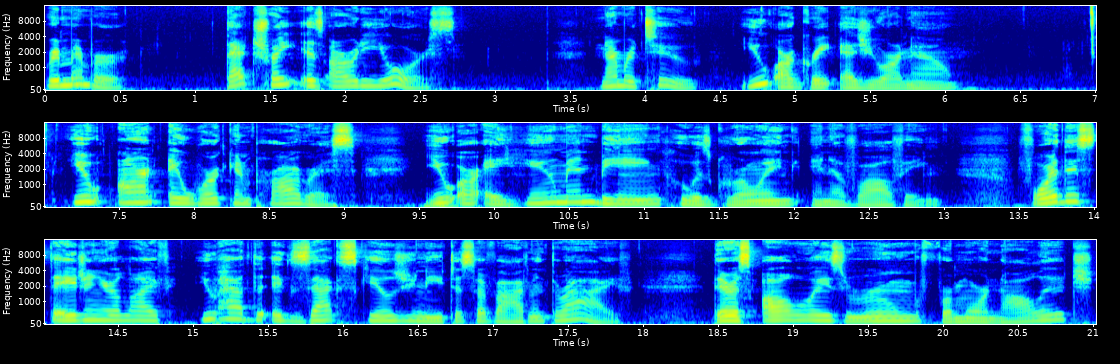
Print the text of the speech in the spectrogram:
remember, that trait is already yours. Number two, you are great as you are now. You aren't a work in progress. You are a human being who is growing and evolving. For this stage in your life, you have the exact skills you need to survive and thrive. There is always room for more knowledge,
